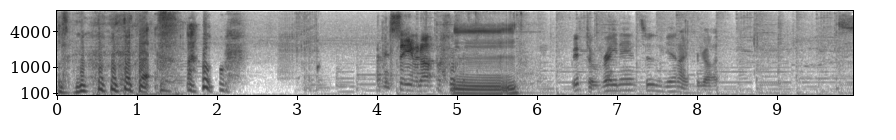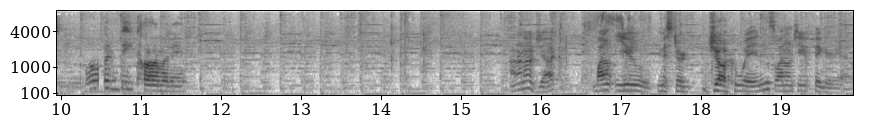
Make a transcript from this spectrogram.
I've been saving up. mm, We have to write answers again. I forgot. what would be comedy? I don't know, Jack. Why don't you, Mr. Juk wins? Why don't you figure it out?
